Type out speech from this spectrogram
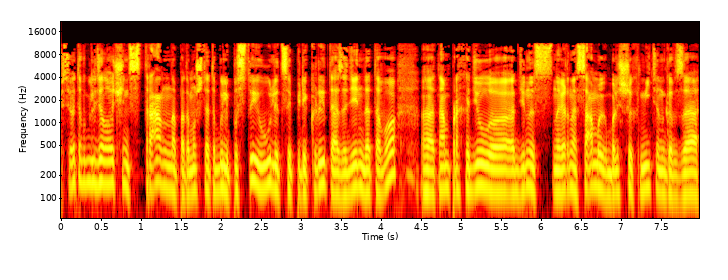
все это выглядело очень странно, потому что это были пустые улицы, перекрыты, а за день до того там проходил один из, наверное, самых больших митингов за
